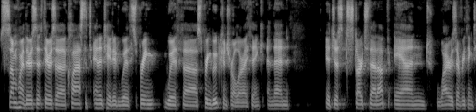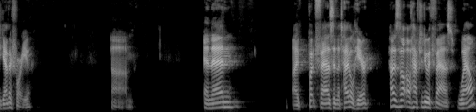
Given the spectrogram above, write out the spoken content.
somewhere there's a, there's a class that's annotated with Spring with uh, Spring Boot controller, I think, and then it just starts that up and wires everything together for you. Um, and then I put FaaS in the title here. How does all have to do with FaaS? Well,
